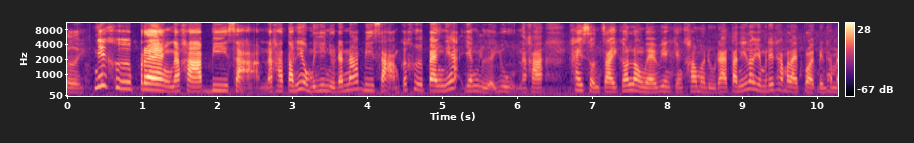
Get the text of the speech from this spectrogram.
เลย นี่คือแปลงนะคะ B3 นะคะ ตอนนี้ผมมายืนอยู่ด้านหน้า B3 ก็คือแปลงเนี้ยยังเหลืออยู่นะคะ ใครสนใจก็ลองแวะเวียนกันเข้ามาดูได้ ตอนนี้เรายังไม่ได้ทำอะไรปล่อยเป็นธรรม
